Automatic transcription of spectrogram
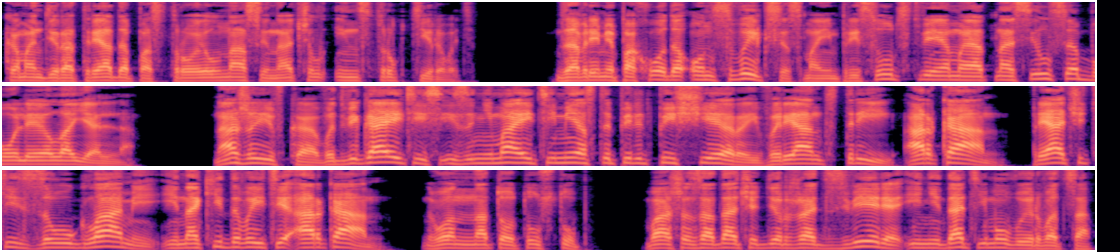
Командир отряда построил нас и начал инструктировать. За время похода он свыкся с моим присутствием и относился более лояльно. Наживка. Выдвигаетесь и занимаете место перед пещерой. Вариант 3. Аркан. Прячетесь за углами и накидывайте аркан, вон на тот уступ. Ваша задача — держать зверя и не дать ему вырваться.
